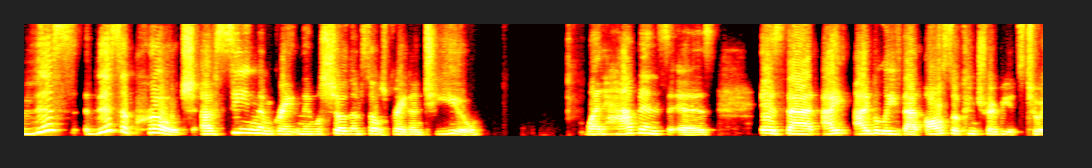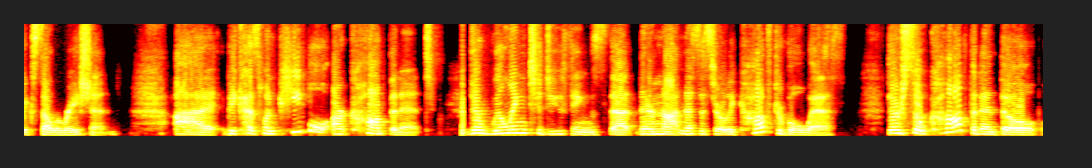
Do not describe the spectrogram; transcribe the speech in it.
this this approach of seeing them great and they will show themselves great unto you what happens is is that I, I believe that also contributes to acceleration. Uh, because when people are confident they're willing to do things that they're not necessarily comfortable with. They're so confident, though,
